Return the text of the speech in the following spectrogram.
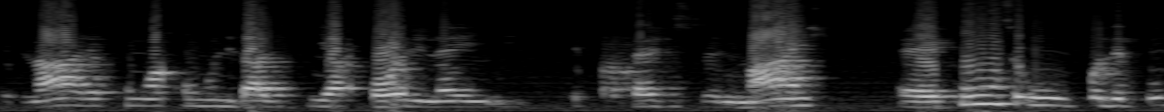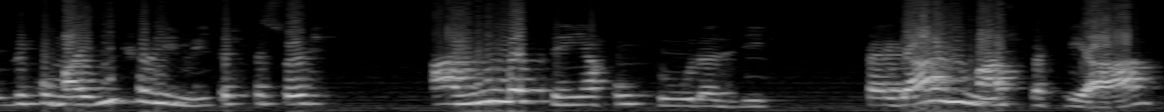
veterinária, com a comunidade que acolhe né? e, e protege esses animais, é, com o poder público, mas, infelizmente, as pessoas ainda têm a cultura de pegar animais para criar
